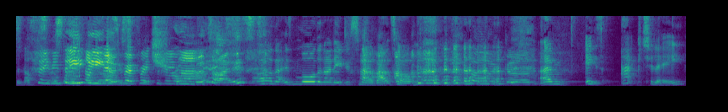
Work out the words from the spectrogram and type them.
Love Stevie, that. Stevie, desperate for it to be traumatized. Oh, that is more than I needed to know about Tom. oh god. um, it's actually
